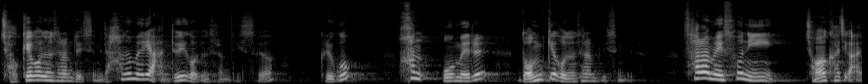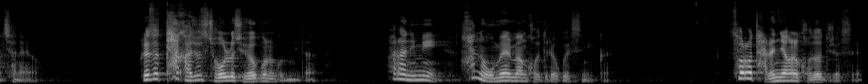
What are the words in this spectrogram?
적게 거둔 사람도 있습니다. 한 오멜이 안 되게 거둔 사람도 있어요. 그리고 한 오멜을 넘게 거둔 사람도 있습니다. 사람의 손이 정확하지가 않잖아요. 그래서 다 가져서 저울로 재어보는 겁니다. 하나님이 한 오멜만 거두라고 했으니까. 서로 다른 양을 거둬들였어요.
